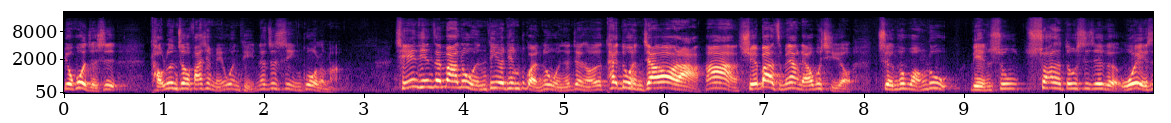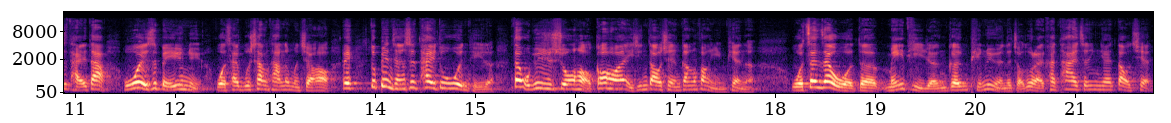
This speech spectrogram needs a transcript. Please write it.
又或者是讨论之后发现没问题，那这事情过了嘛？前一天在骂论文，第二天不管论文的这种态度很骄傲啦啊，学霸怎么样了不起哦？整个网络、脸书刷的都是这个，我也是台大，我也是北一女，我才不像他那么骄傲，哎，都变成是态度问题了。但我必须说哈，高虹安已经道歉，刚放影片了。我站在我的媒体人跟评论员的角度来看，他还真应该道歉。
